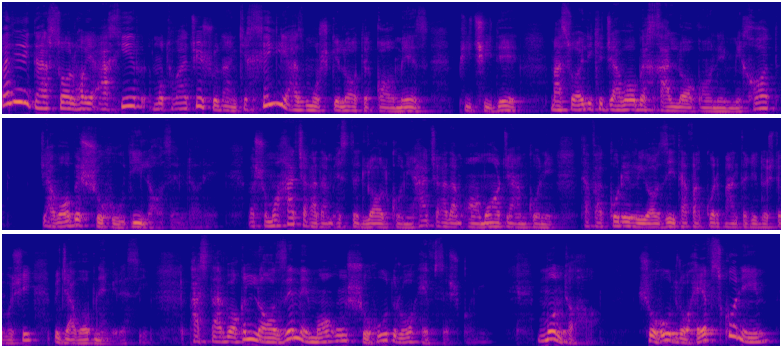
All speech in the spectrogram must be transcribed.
ولی در سالهای اخیر متوجه شدن که خیلی از مشکلات قامز پیچیده مسائلی که جواب خلاقانه می‌خواد جواب شهودی لازم داره. و شما هر چقدر استدلال کنی هر چقدر آمار جمع کنی تفکر ریاضی تفکر منطقی داشته باشی به جواب نمی‌رسی. پس در واقع لازم ما اون شهود رو حفظش کنیم. منتها شهود رو حفظ کنیم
